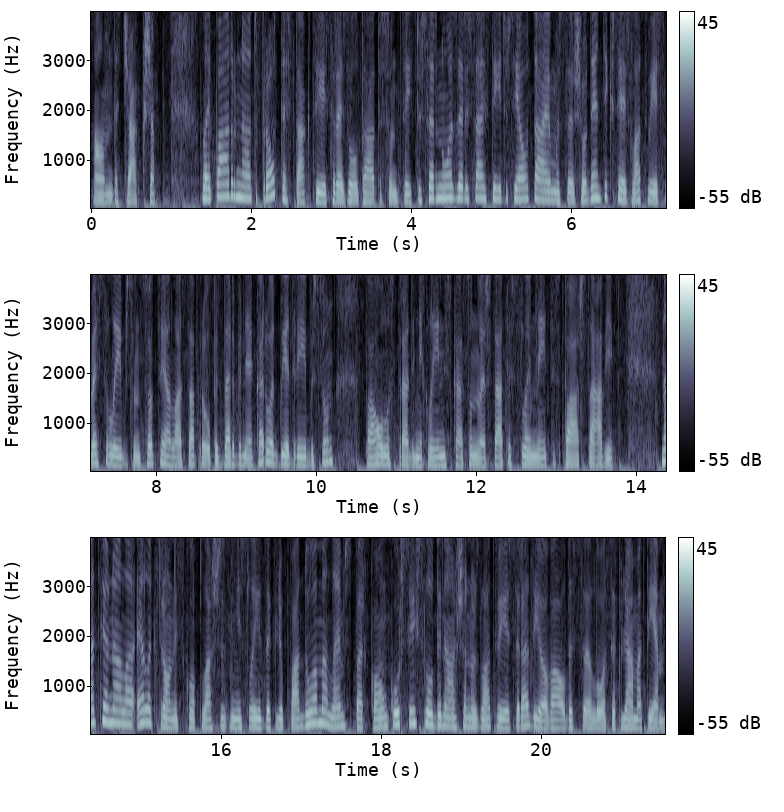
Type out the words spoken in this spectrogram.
Anna Čakša. Lai pārunātu protesta akcijas rezultātus un citus ar nozari saistītus jautājumus, šodien tiksies Latvijas veselības un sociālās aprūpes darbinieku arotbiedrības un Paula Stradiņa Kliniskās universitātes slimnīcas pārstāvji. Nacionālā elektronisko plašsaziņas līdzekļu padome lems par konkursu izsludināšanu uz Latvijas radiovaldes locekļu amatiem.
